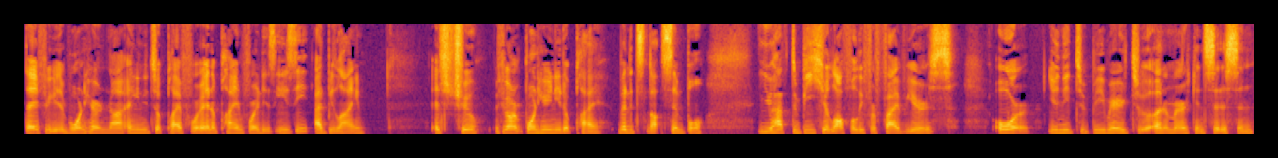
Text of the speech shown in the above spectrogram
that if you're born here or not and you need to apply for it and applying for it is easy, I'd be lying. It's true. If you aren't born here, you need to apply, but it's not simple. You have to be here lawfully for five years, or you need to be married to an American citizen.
